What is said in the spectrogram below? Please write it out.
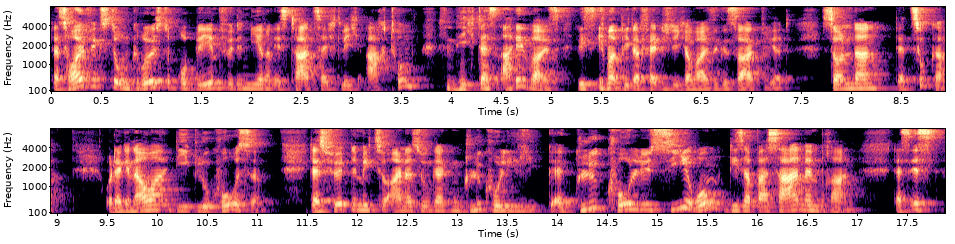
Das häufigste und größte Problem für die Nieren ist tatsächlich, Achtung, nicht das Eiweiß, wie es immer wieder fälschlicherweise gesagt wird, sondern der Zucker oder genauer die Glucose. Das führt nämlich zu einer sogenannten Glykoly äh, Glykolysierung dieser Basalmembran. Das ist,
